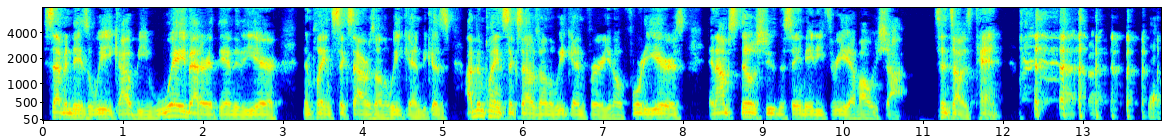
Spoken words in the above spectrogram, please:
7 days a week, I would be way better at the end of the year than playing 6 hours on the weekend because I've been playing 6 hours on the weekend for, you know, 40 years and I'm still shooting the same 83 I've always shot since I was 10. right, right.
